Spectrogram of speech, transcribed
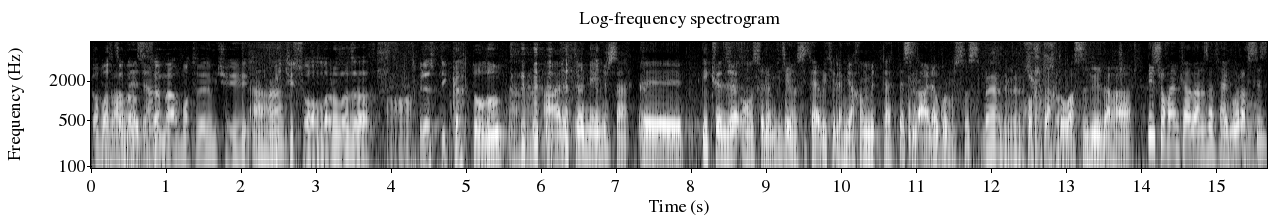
Qabaqcadan sizə məlumat verim ki, Aha. biti suallar olacaq. Biraz diqqətli olun. Arif gör nə edirsən? E, ilk öncə onu söyləyim ki, Ceyhun sizi təbrik edirəm. Yaxın müddətdə siz ailə qurmusunuz. Bəli, bəli, çox Xoşbəxt olasınız bir daha. Bir çox həmkarlarınızdan fərqli olaraq siz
